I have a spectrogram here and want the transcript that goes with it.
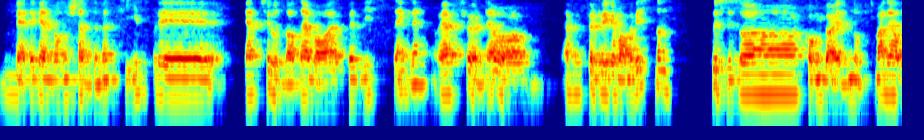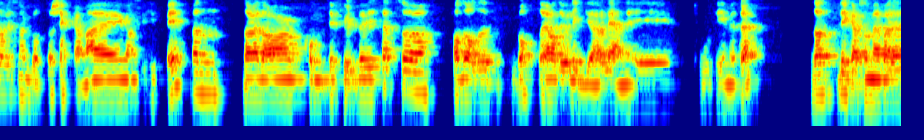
vet jeg ikke helt hva som skjedde med tid. Fordi jeg trodde at jeg var bevisst, egentlig. Og jeg følte jeg var Jeg følte virkelig jeg var bevisst, men plutselig så kom guiden opp til meg. De hadde visstnok gått og sjekka meg ganske hyppig. Men da jeg da kom til full bevissthet, så hadde alle gått. Og jeg hadde jo ligget der alene i to timer, tror jeg. Da virka det som jeg bare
